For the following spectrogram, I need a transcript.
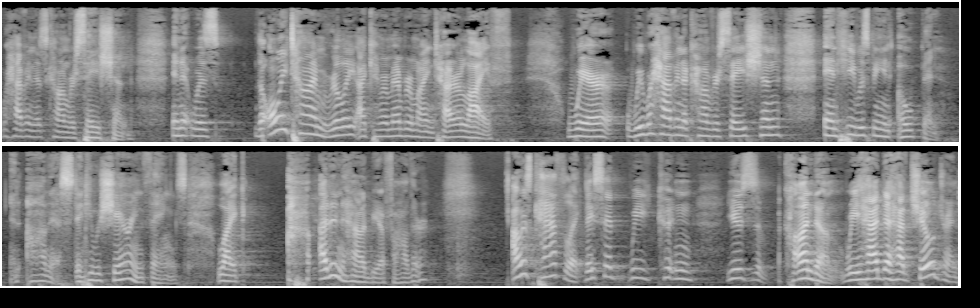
were having this conversation, and it was the only time really I can remember my entire life where we were having a conversation and he was being open and honest and he was sharing things like I didn't know how to be a father. I was Catholic. They said we couldn't use a condom. We had to have children.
